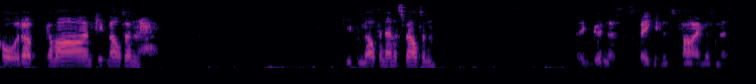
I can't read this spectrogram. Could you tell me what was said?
Coal it up. Come on, keep melting. Keep it melting and it's melting. Thank goodness, it's baking. It's time, isn't it?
